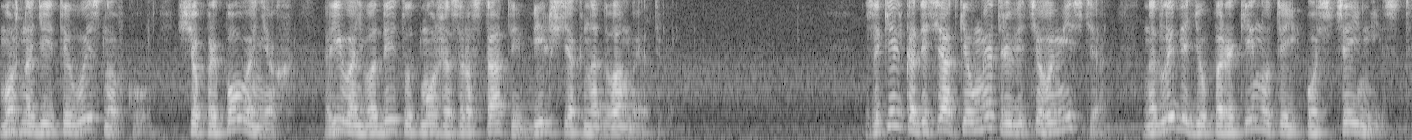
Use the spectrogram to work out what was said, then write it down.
можна дійти висновку, що при повенях рівень води тут може зростати більш як на 2 метри. За кілька десятків метрів від цього місця над Либіддю перекинутий ось цей міст.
